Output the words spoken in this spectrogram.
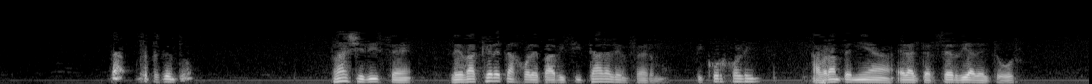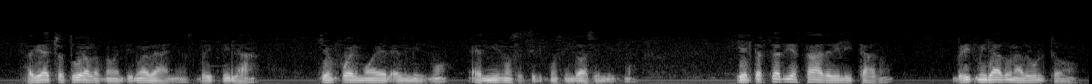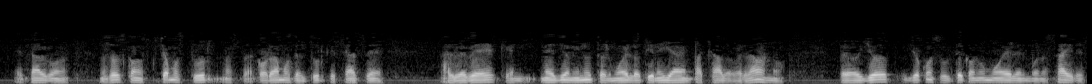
Ah, se presentó. Rashi dice, le va a para visitar al enfermo. Pikur Jolín. Abraham tenía, era el tercer día del tour. Se había hecho tour a los 99 años, Brit Milá. ¿Quién fue el Moel? Él mismo. Él mismo se circuncindó a sí mismo. Y el tercer día estaba debilitado. Brit Milá de un adulto es algo. Nosotros cuando escuchamos tour, nos acordamos del tour que se hace al bebé, que en medio minuto el Moel lo tiene ya empacado, ¿verdad o no? Pero yo, yo consulté con un Moel en Buenos Aires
